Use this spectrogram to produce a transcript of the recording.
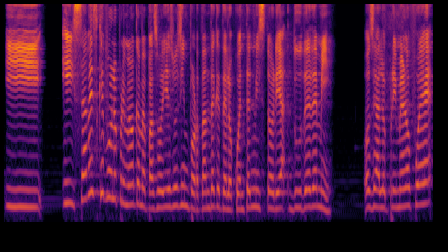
Y, y ¿sabes qué fue lo primero que me pasó? Y eso es importante que te lo cuente en mi historia. Dudé de mí. O sea, lo primero fue,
